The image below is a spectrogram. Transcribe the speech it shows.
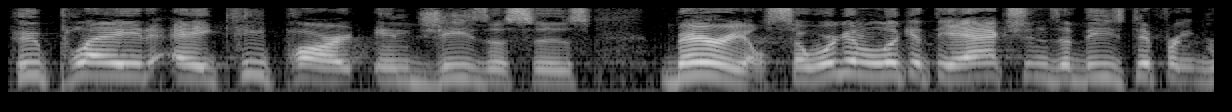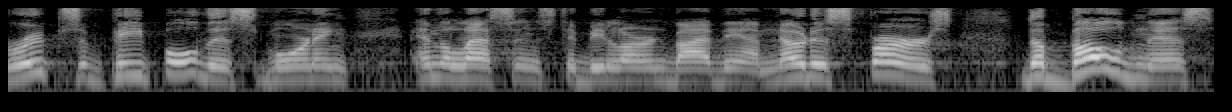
who played a key part in Jesus' burial. So we're going to look at the actions of these different groups of people this morning and the lessons to be learned by them. Notice first the boldness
